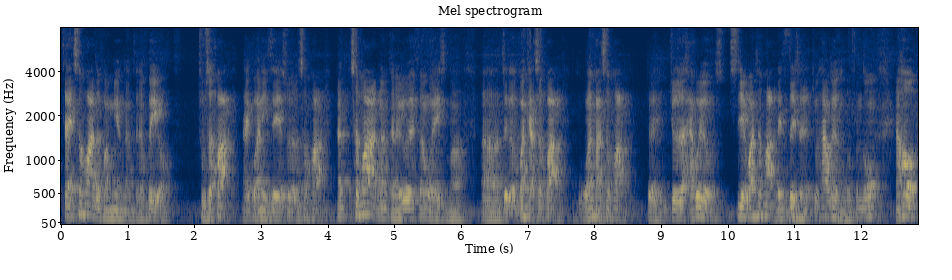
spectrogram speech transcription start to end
在策划这方面呢，可能会有主策划来管理这些所有的策划。那策划呢，可能又会分为什么？呃，这个关卡策划、玩法策划。对，就是还会有世界观策划，类似这些，就它会有很多分工。然后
